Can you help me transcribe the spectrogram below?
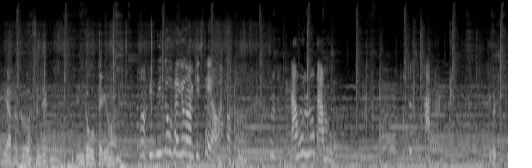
여기 약간 그거 같은데 윈도우 배경화면. 어, 비- 윈도우 배경은 비슷해요. 나홀로 나무 포토 스팟 찍어줄게.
